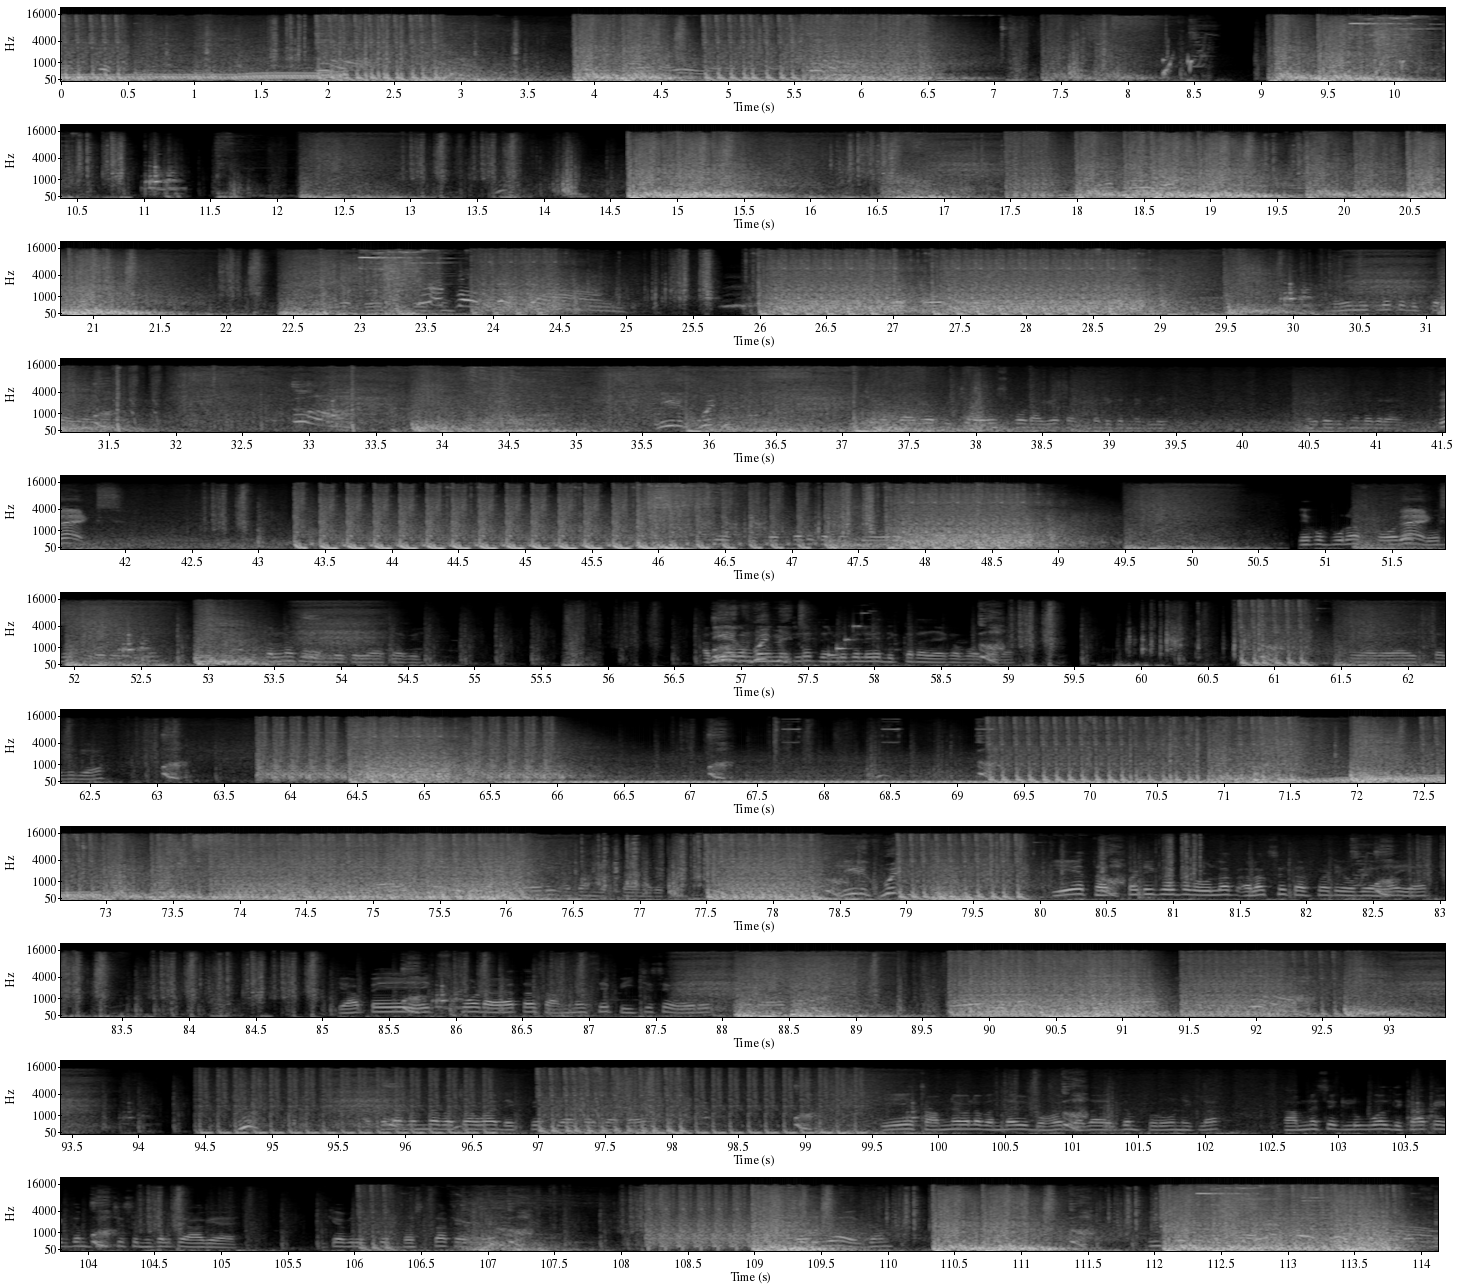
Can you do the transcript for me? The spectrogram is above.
दो दो निकलना चाहिए हम लोग को यहाँ से अभी। अभी अगर नहीं निकले तो इन लोग के लिए दिक्कत आ जाएगा बहुत ज़्यादा। गया इसका भी गया। ये थर्ड पार्टी के ऊपर अलग अलग से थर्ड पार्टी हो गया भाई यार। यहाँ पे एक स्क्वाड आया था, सामने से पीछे से और एक आया था। अकेला बंदा बचा हुआ देखते हैं क्या कर पाता है। ये सामने वाला बंदा भी बहुत ज़्यादा एकदम प्रो निकला। सामने से ग्लू वॉल दिखा के एकदम पीछे से निकल के आ गया है। क्या अभी देखते बचता कैसे बढ़िया एकदम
